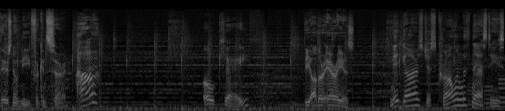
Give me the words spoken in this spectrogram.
There's no need for concern. Huh? Okay. The other areas, Midgar's just crawling with nasties.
